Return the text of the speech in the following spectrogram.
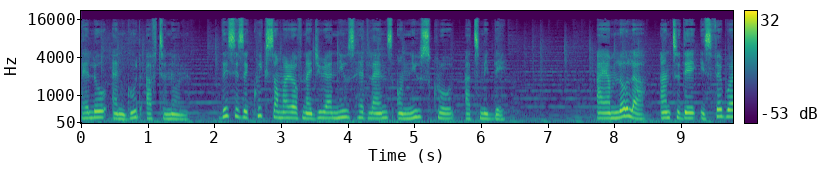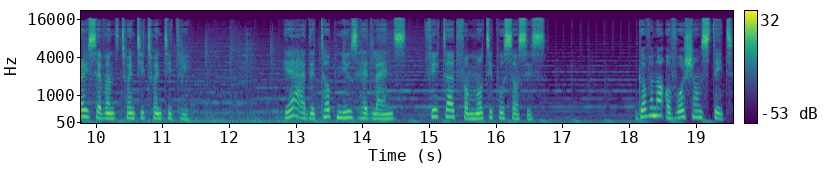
Hello and good afternoon. This is a quick summary of Nigeria news headlines on News Scroll at midday. I am Lola, and today is February 7, 2023. Here are the top news headlines, filtered from multiple sources. Governor of Osun State,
